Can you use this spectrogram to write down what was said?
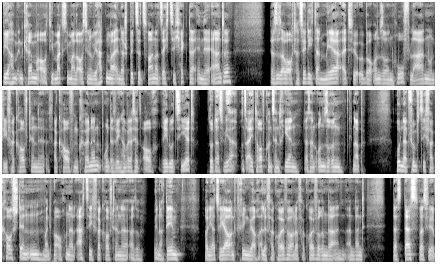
wir haben in Kremmen auch die maximale Ausdehnung. Wir hatten mal in der Spitze 260 Hektar in der Ernte. Das ist aber auch tatsächlich dann mehr, als wir über unseren Hofladen und die Verkaufstände verkaufen können. Und deswegen haben wir das jetzt auch reduziert, so dass wir uns eigentlich darauf konzentrieren, dass an unseren knapp 150 Verkaufsständen, manchmal auch 180 Verkaufsstände, also je nachdem, von Jahr zu Jahr und kriegen wir auch alle Verkäufer oder Verkäuferinnen da an, an Land, dass das, was wir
